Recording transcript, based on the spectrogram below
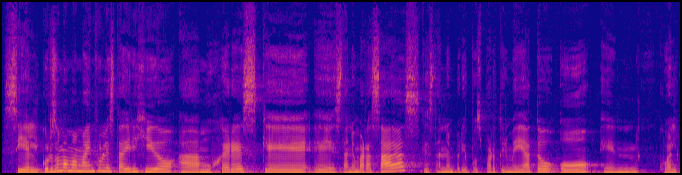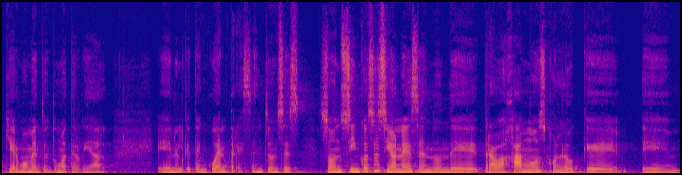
Sí, el curso Mamá Mindful está dirigido a mujeres que eh, están embarazadas, que están en periodo posparto inmediato o en cualquier momento de tu maternidad en el que te encuentres. Entonces, son cinco sesiones en donde trabajamos con lo que eh,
